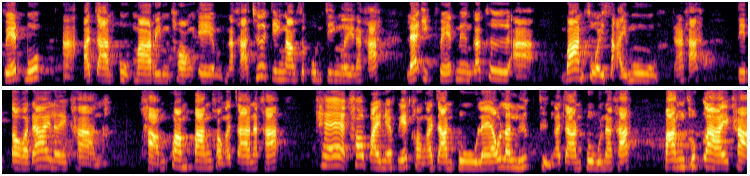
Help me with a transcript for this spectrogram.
เฟซบุ๊กอ่าอาจารย์อุมารินทองเอมนะคะ ชื่อจริงนามสกุลจริงเลยนะคะ และอีกเฟซหนึ่งก็คืออ่าบ้านสวยสายมูนะคะ ติดต่อได้เลยค่ะ ถามความปังของอาจารย์นะคะ แค่เข้าไปในเฟซของอาจารย์ปูแล้วระลึกถึงอาจารย์ปูนะคะ ปังทุกไลายค่ะ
